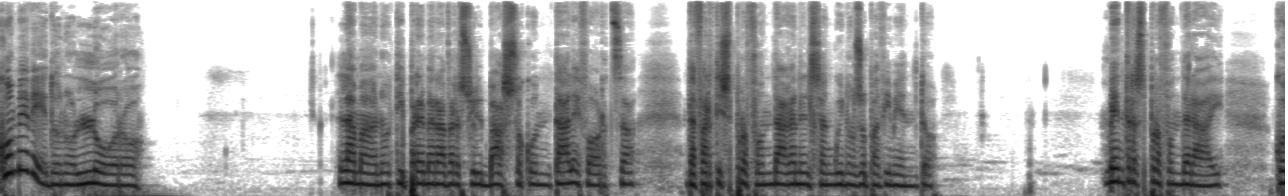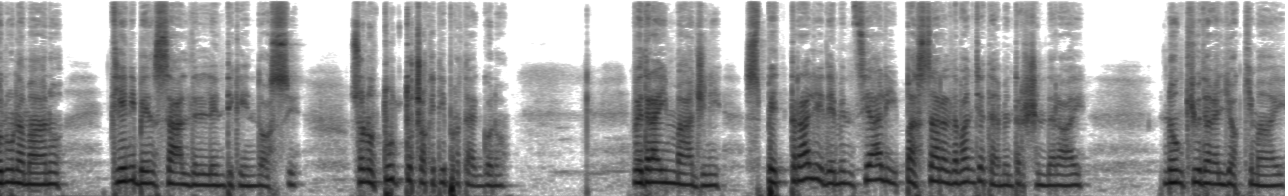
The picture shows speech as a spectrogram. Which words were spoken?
come vedono loro? La mano ti premerà verso il basso con tale forza da farti sprofondare nel sanguinoso pavimento. Mentre sprofonderai, con una mano tieni ben salde le lenti che indossi. Sono tutto ciò che ti proteggono. Vedrai immagini, spettrali e demenziali passare davanti a te mentre scenderai. Non chiudere gli occhi mai.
